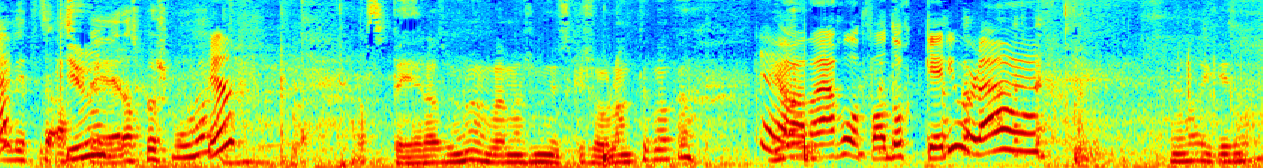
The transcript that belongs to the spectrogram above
er litt Aspera-spørsmål her. Ja. Aspera, hvem er det som husker så langt tilbake? Ja, jeg håpa dere gjorde det. Ja, ikke sant?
